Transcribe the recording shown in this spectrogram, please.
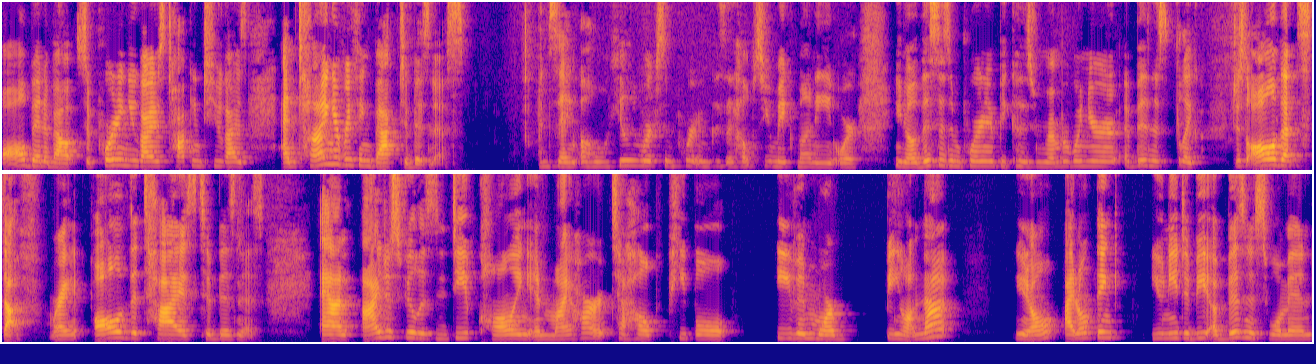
all been about supporting you guys, talking to you guys, and tying everything back to business and saying, oh, well, healing work's important because it helps you make money, or, you know, this is important because remember when you're a business, like just all of that stuff, right? All of the ties to business. And I just feel this deep calling in my heart to help people even more beyond that. You know, I don't think you need to be a businesswoman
